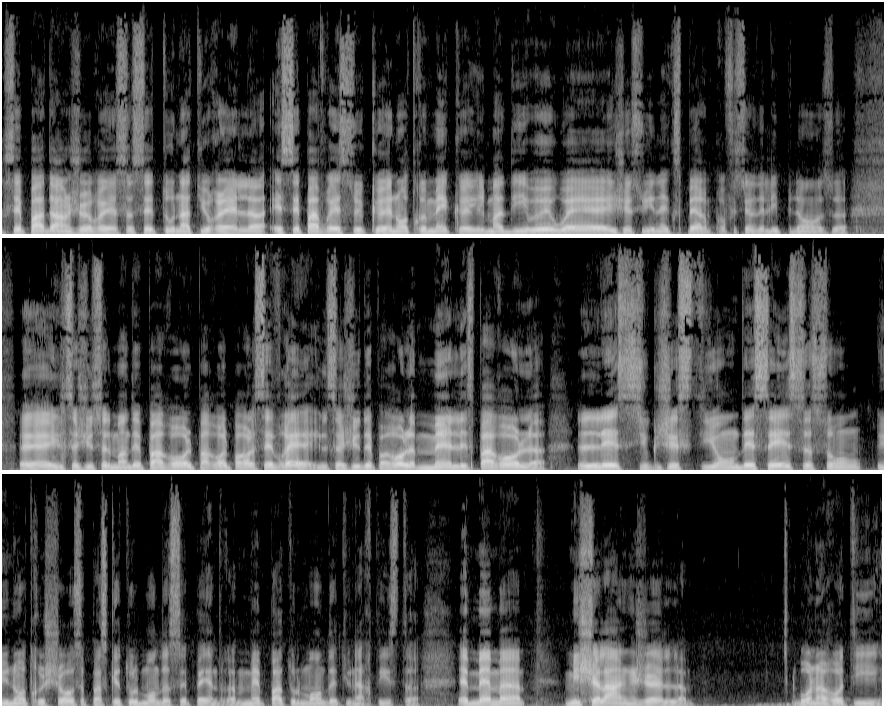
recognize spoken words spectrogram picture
c'est pas dangereux, c'est tout naturel. Et c'est pas vrai ce qu'un autre mec, il m'a dit, oui, ouais, je suis un expert professionnel de l'hypnose. Euh, il s'agit seulement des paroles, paroles, paroles. C'est vrai, il s'agit des paroles, mais les paroles, les suggestions DCS sont une autre chose parce que tout le monde sait peindre, mais pas tout le monde est un artiste. Et même euh, Michel-Angel, Buonarroti,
